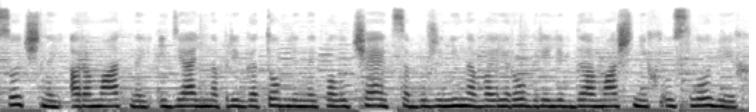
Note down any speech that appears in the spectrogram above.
Сочной, ароматной, идеально приготовленной получается буженина в аэрогриле в домашних условиях.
